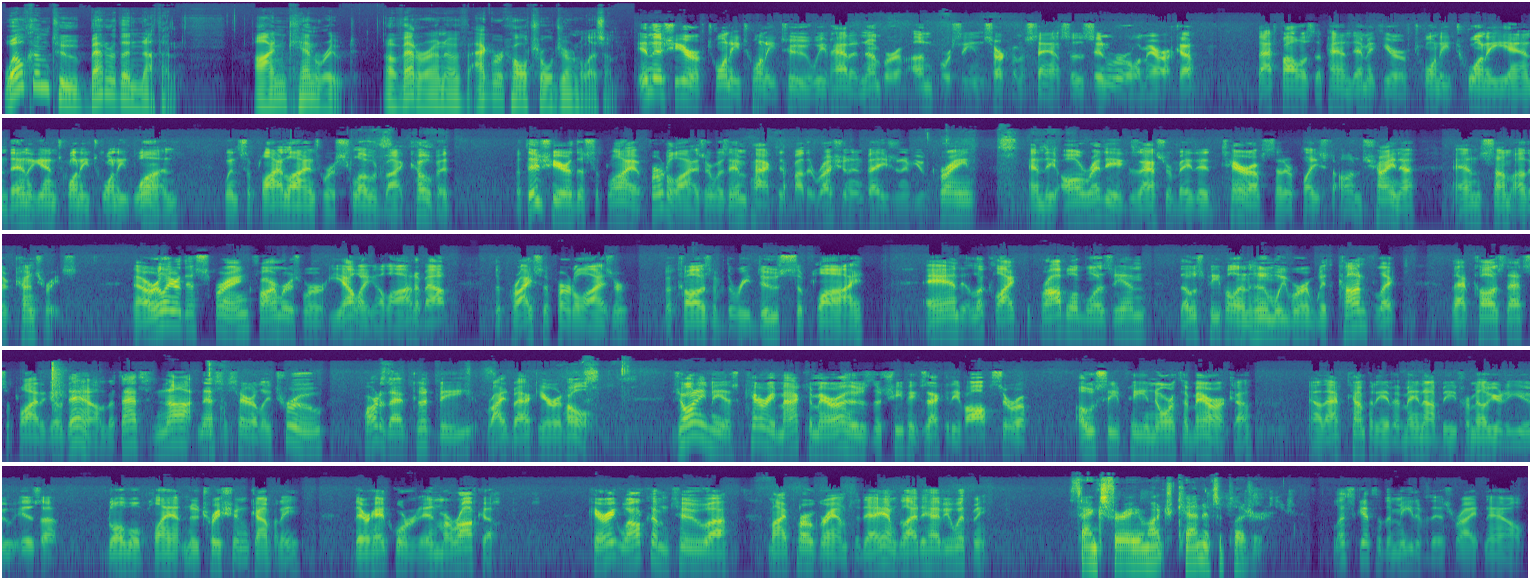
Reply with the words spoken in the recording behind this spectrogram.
Welcome to Better Than Nothing. I'm Ken Root, a veteran of agricultural journalism. In this year of 2022, we've had a number of unforeseen circumstances in rural America. That follows the pandemic year of 2020 and then again 2021 when supply lines were slowed by COVID. But this year, the supply of fertilizer was impacted by the Russian invasion of Ukraine and the already exacerbated tariffs that are placed on China and some other countries. Now, earlier this spring, farmers were yelling a lot about the price of fertilizer because of the reduced supply, and it looked like the problem was in those people in whom we were with conflict that caused that supply to go down. But that's not necessarily true. Part of that could be right back here at home. Joining me is Kerry McNamara, who's the Chief Executive Officer of OCP North America. Now, that company, if it may not be familiar to you, is a global plant nutrition company. They're headquartered in Morocco. Kerry, welcome to uh, my program today. I'm glad to have you with me. Thanks very much, Ken. It's a pleasure. Let's get to the meat of this right now.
